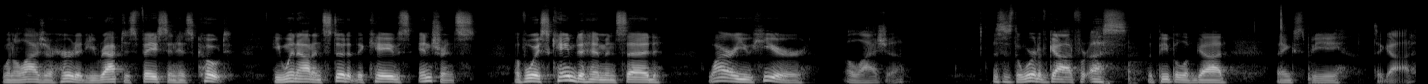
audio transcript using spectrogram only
When Elijah heard it, he wrapped his face in his coat. He went out and stood at the cave's entrance. A voice came to him and said, Why are you here, Elijah? This is the word of God for us, the people of God. Thanks be to God.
